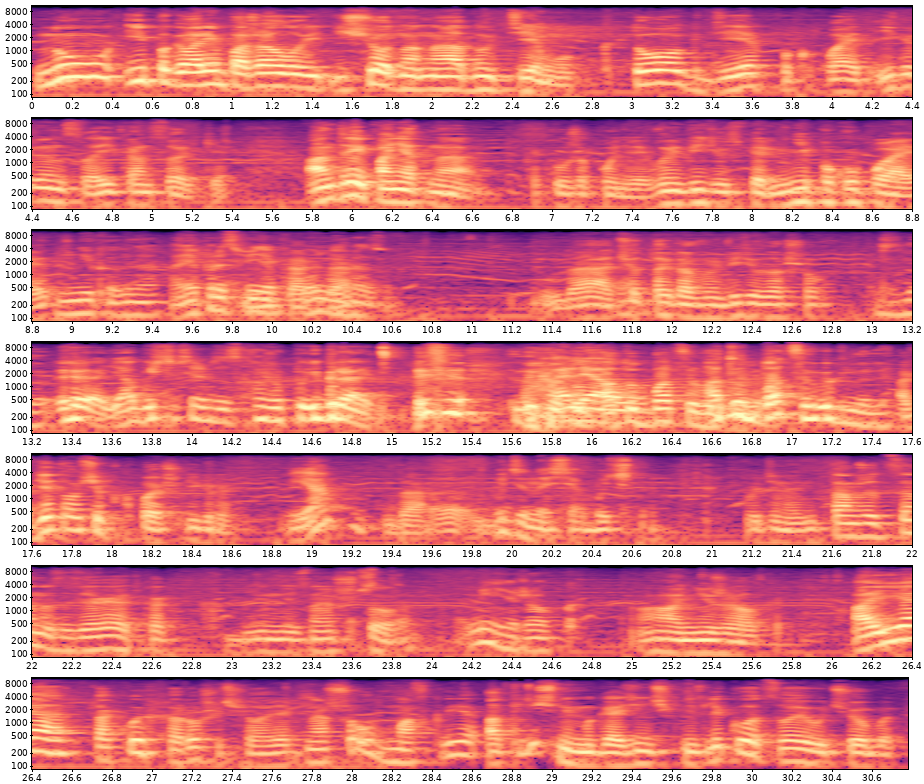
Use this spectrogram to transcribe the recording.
Ну и поговорим, пожалуй, еще на, на одну тему. Кто где покупает игры на свои консольки. Андрей, понятно, как вы уже поняли, в видео теперь не покупает. Никогда. А я, в принципе, не покупал ни разу. Да, а что тогда в видео зашел? Я обычно все время захожу поиграть. А тут бац и А выгнали. тут бац и выгнали. А где ты вообще покупаешь игры? Я? Да. Э, В 1С обычно. Водяной? Там же цены задирают, как, блин, не знаю что. А Мне не жалко. А, не жалко. А я такой хороший человек. Нашел в Москве отличный магазинчик недалеко от своей учебы.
